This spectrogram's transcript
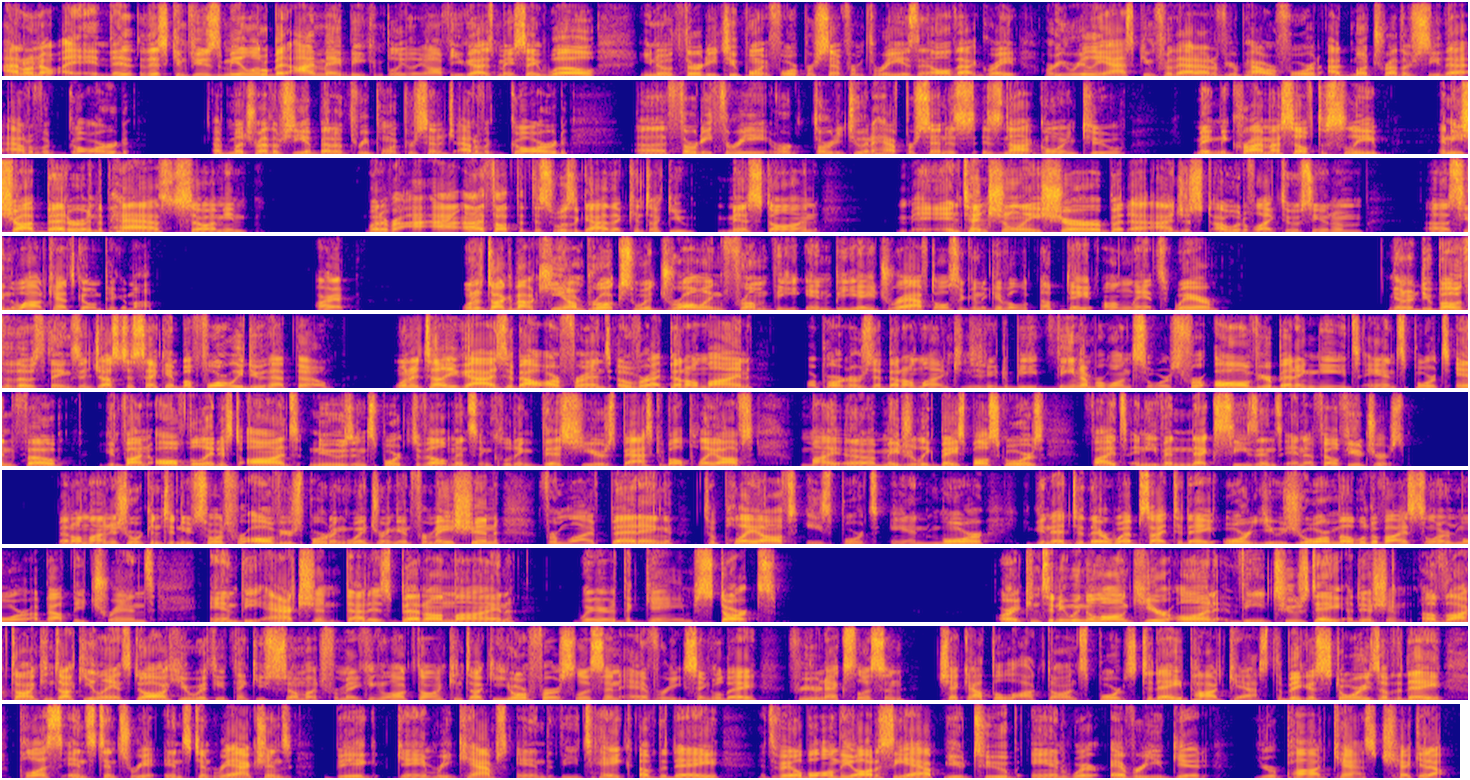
I don't know. I, this, this confuses me a little bit. I may be completely off. You guys may say, well, you know, 32.4% from three isn't all that great. Are you really asking for that out of your power forward? I'd much rather see that out of a guard. I'd much rather see a better three point percentage out of a guard. Uh, 33 or 32.5% is, is not going to make me cry myself to sleep. And he shot better in the past. So, I mean, whatever. I, I thought that this was a guy that Kentucky missed on intentionally, sure, but I just I would have liked to have seen him, uh, seen the Wildcats go and pick him up. All right. Want to talk about Keion Brooks withdrawing from the NBA draft. Also going to give an update on Lance Ware. Going to do both of those things in just a second. Before we do that, though, want to tell you guys about our friends over at Bet Online. Our partners at Bet Online continue to be the number one source for all of your betting needs and sports info. You can find all of the latest odds, news, and sports developments, including this year's basketball playoffs, my, uh, Major League Baseball scores, fights, and even next season's NFL futures. BetOnline is your continued source for all of your sporting wagering information, from live betting to playoffs, esports, and more. You can head to their website today or use your mobile device to learn more about the trends and the action. That is BetOnline, where the game starts. All right, continuing along here on the Tuesday edition of Locked On Kentucky, Lance Dawe here with you. Thank you so much for making Locked On Kentucky your first listen every single day. For your next listen, check out the Locked On Sports Today podcast, the biggest stories of the day, plus instant re- instant reactions, big game recaps, and the take of the day. It's available on the Audacy app, YouTube, and wherever you get your podcast. Check it out.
